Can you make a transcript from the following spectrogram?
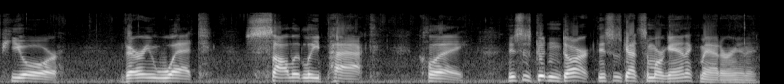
Pure, very wet, solidly packed clay. This is good and dark. This has got some organic matter in it.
